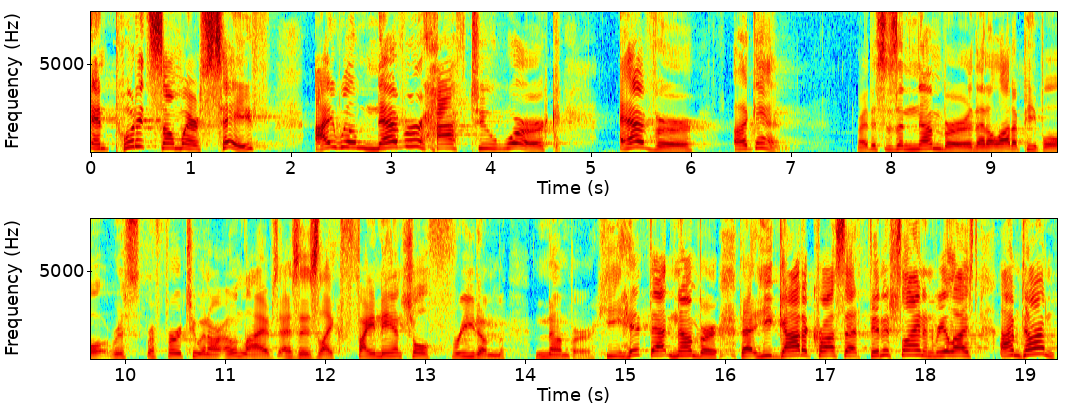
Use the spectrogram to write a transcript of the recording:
and put it somewhere safe, I will never have to work ever again. Right? This is a number that a lot of people res- refer to in our own lives as his like financial freedom number. He hit that number that he got across that finish line and realized, I'm done.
